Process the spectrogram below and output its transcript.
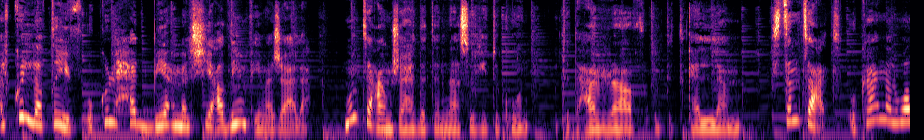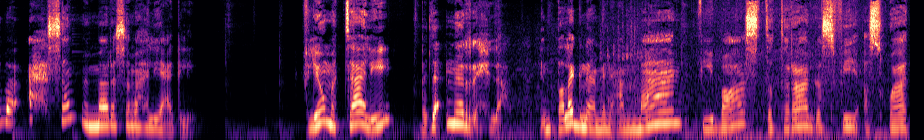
الكل لطيف وكل حد بيعمل شيء عظيم في مجاله. ممتعة مشاهدة الناس وهي تكون وتتعرف وتتكلم. استمتعت وكان الوضع أحسن مما رسمه لي عقلي. في اليوم التالي بدأنا الرحلة. انطلقنا من عمان في باص تتراقص فيه أصوات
